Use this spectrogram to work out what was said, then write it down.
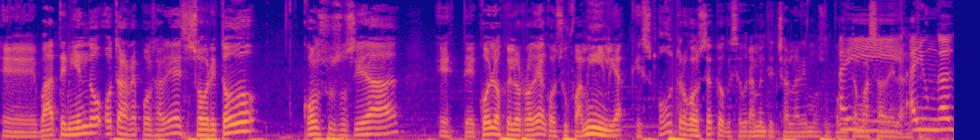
eh, va teniendo otras responsabilidades, sobre todo con su sociedad, este, con los que lo rodean, con su familia, que es otro concepto que seguramente charlaremos un poquito Hay, más adelante. hay un gag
